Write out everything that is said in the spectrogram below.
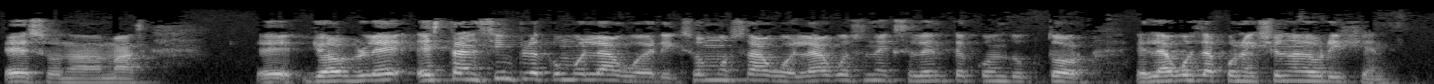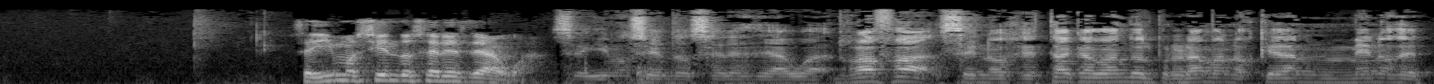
Eso nada más. Eh, yo hablé, es tan simple como el agua, Eric. Somos agua. El agua es un excelente conductor. El agua es la conexión al origen. Seguimos siendo seres de agua. Seguimos siendo seres de agua. Rafa, se nos está acabando el programa, nos quedan menos de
